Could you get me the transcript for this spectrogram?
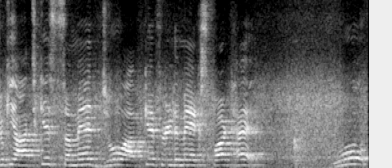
क्योंकि आज के समय जो आपके फ़ील्ड में एक्सपर्ट है, वो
